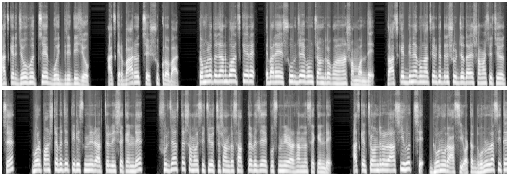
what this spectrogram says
আজকের যোগ হচ্ছে বৈধৃতি যোগ। আজকের বার হচ্ছে শুক্রবার। তো মূলত জানব আজকের এবারে সূর্য এবং চন্দ্র সম্বন্ধে। তো আজকের দিনে এবং আজকের ক্ষেত্রে সূর্যোদয়ের সময়সূচি হচ্ছে ভোর পাঁচটা বেজে তিরিশ মিনিট আটচল্লিশ সেকেন্ডে, সূর্যাস্তের সময়সূচি হচ্ছে সন্ধ্যা সাতটা বেজে একুশ মিনিট আঠান্ন সেকেন্ডে। আজকে চন্দ্র রাশি হচ্ছে ধনু রাশি, অর্থাৎ ধনু রাশিতে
